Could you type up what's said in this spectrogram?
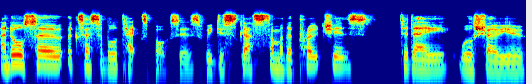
and also accessible text boxes. We discussed some of the approaches. Today, we'll show you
